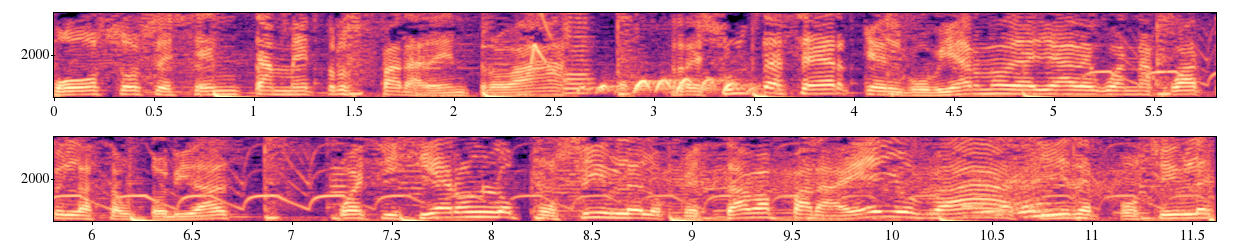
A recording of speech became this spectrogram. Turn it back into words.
pozo 60 metros para adentro. Resulta ser que el gobierno de allá de Guanajuato y las autoridades pues hicieron lo posible, lo que estaba para ellos, va así de posible,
